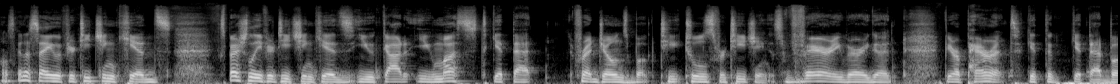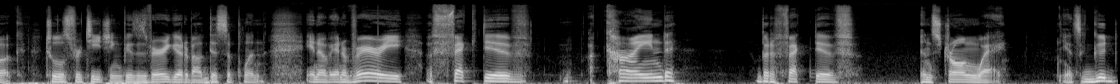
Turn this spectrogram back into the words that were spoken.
I was going to say if you're teaching kids, especially if you're teaching kids, you got you must get that Fred Jones book, T- Tools for Teaching. It's very very good. If you're a parent, get the get that book, Tools for Teaching, because it's very good about discipline in a in a very effective, a kind but effective and strong way. It's a good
